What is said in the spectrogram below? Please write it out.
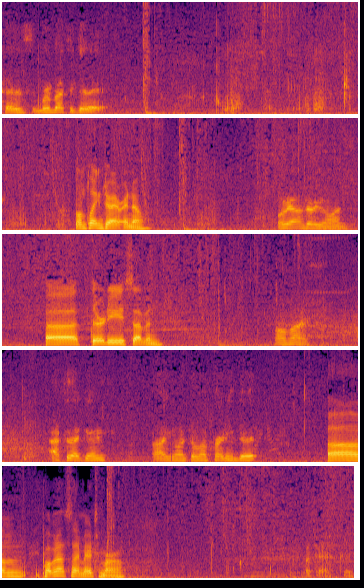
Cause we're about to get it. I'm playing Giant right now. What round are you on? Uh, 37. Oh nice. After that game, uh, you want to do my party and do it? Um, probably not tonight, maybe tomorrow. Okay, cause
